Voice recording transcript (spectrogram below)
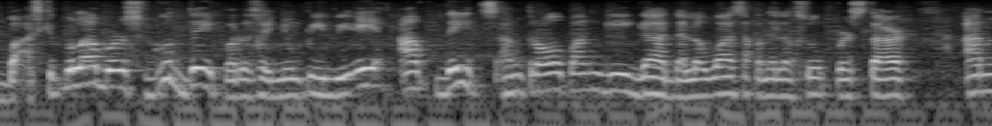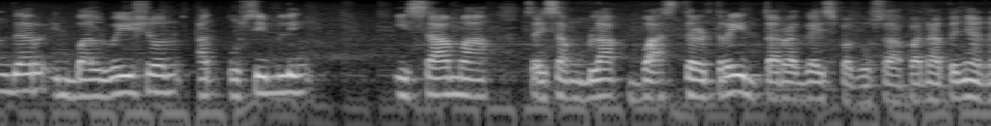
Basketball lovers, good day para sa inyong PBA updates. Ang tropang giga, dalawa sa kanilang superstar under evaluation at posibleng isama sa isang blockbuster trade. Tara guys, pag-usapan natin yan.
